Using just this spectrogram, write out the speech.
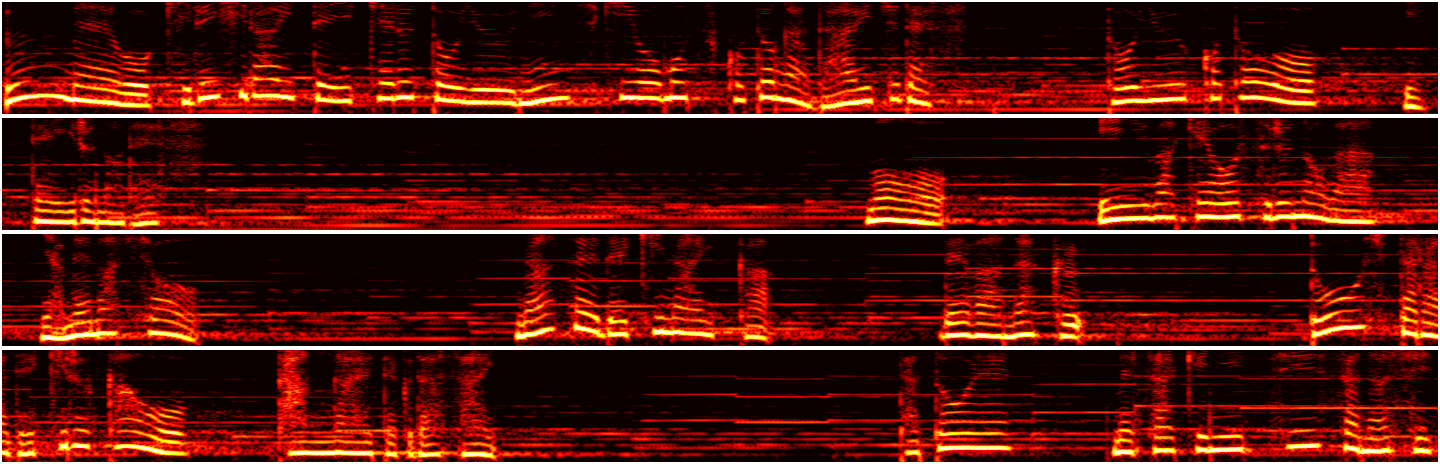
運命を切り開いていけるという認識を持つことが大事ですということを言っているのです。もう言い訳をするのはやめましょう。なぜできないかではなくどうしたらできるかをえてください。たとえ目先に小さな失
